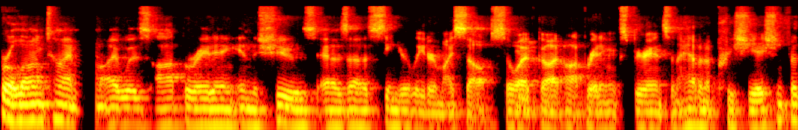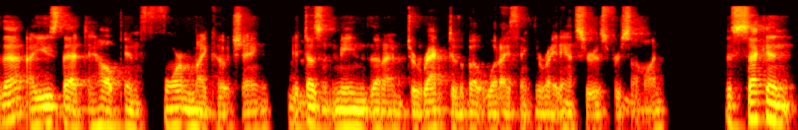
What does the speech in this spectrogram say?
for a long time, I was operating in the shoes as a senior leader myself. So mm-hmm. I've got operating experience and I have an appreciation for that. I use that to help inform my coaching. Mm-hmm. It doesn't mean that I'm directive about what I think the right answer is for someone. The second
